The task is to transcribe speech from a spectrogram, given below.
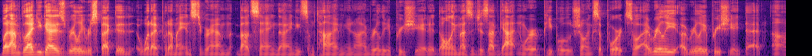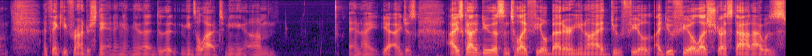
But I'm glad you guys really respected what I put on my Instagram about saying that I need some time. You know, I really appreciate it. The only messages I've gotten were people showing support, so I really I really appreciate that. Um, I thank you for understanding. I mean that that means a lot to me. Um, and I yeah I just I just got to do this until I feel better. You know I do feel I do feel less stressed out. I was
